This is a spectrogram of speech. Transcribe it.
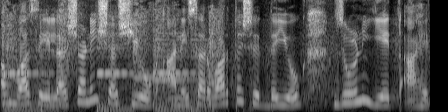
अमावासेला शनी शशयोग आणि सर्वार्थ सिद्ध योग जुळून येत आहेत.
